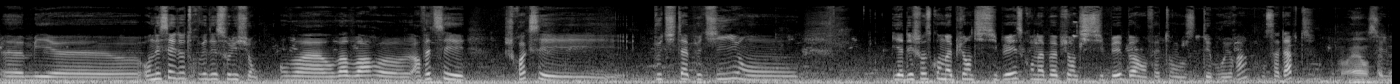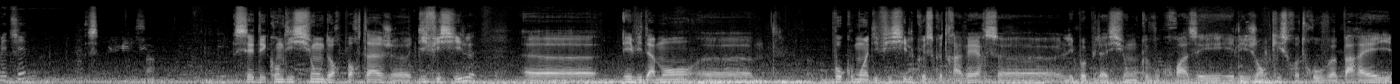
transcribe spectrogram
Euh, mais euh, on essaye de trouver des solutions. On va, on va voir. en fait, c'est, je crois que c'est petit à petit. On, il y a des choses qu'on a pu anticiper, ce qu'on n'a pas pu anticiper, ben en fait on se débrouillera, on s'adapte, Ouais, on c'est le métier. C'est des conditions de reportage euh, difficiles, euh, évidemment euh, beaucoup moins difficiles que ce que traversent les populations que vous croisez et les gens qui se retrouvent pareil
